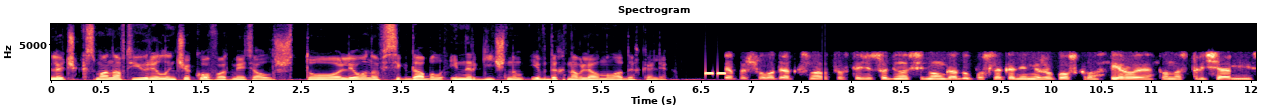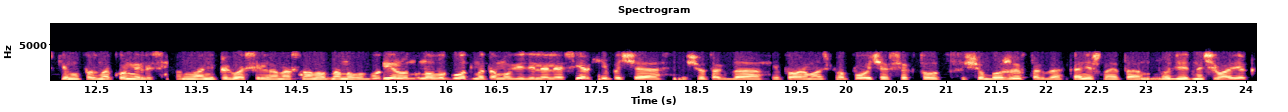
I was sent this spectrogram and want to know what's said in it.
Летчик-космонавт Юрий Лончаков отметил, что Леонов всегда был энергичным и вдохновлял молодых коллег. Я пришел в отряд космонавтов в 1997 году после Академии Жуковского. Первые, кто нас встречали и с кем мы познакомились, они пригласили на нас на, на Новый год. Первый Новый год мы там увидели Алексея Архипыча, еще тогда Павла Романовича Поповича, всех, кто вот еще был жив тогда. Конечно, это удивительный человек.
